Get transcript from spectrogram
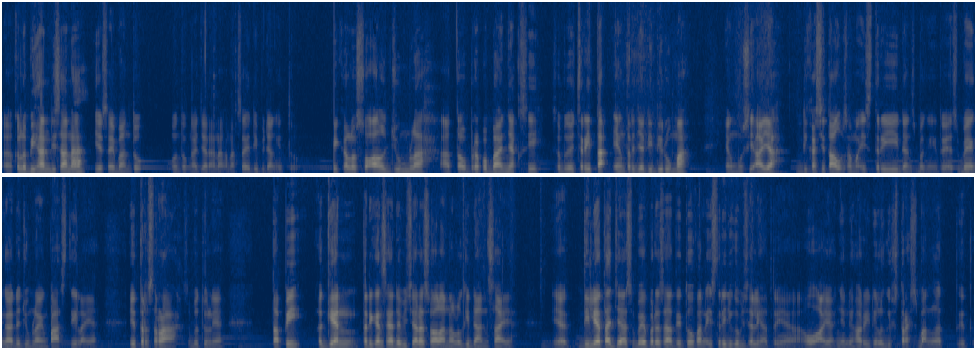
eh, kelebihan di sana ya saya bantu untuk ngajar anak-anak saya di bidang itu. Jadi, kalau soal jumlah atau berapa banyak sih sebetulnya cerita yang terjadi di rumah yang mesti ayah dikasih tahu sama istri dan sebagainya itu ya sebenarnya nggak ada jumlah yang pasti lah ya itu terserah sebetulnya. Tapi again tadi kan saya ada bicara soal analogi dansa ya. Ya dilihat aja sebenarnya pada saat itu kan istri juga bisa lihat tuh ya. Oh ayahnya nih hari ini lagi stres banget gitu.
